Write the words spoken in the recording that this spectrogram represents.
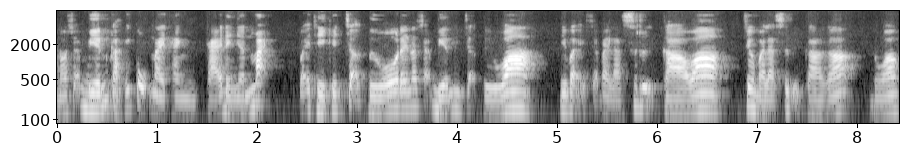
Nó sẽ biến cả cái cụm này thành cái để nhấn mạnh vậy thì cái trợ từ ô đây nó sẽ biến thành trợ từ wa như vậy sẽ phải là sự cà wa chứ không phải là sự cà gã đúng không?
